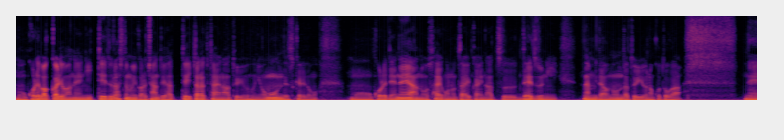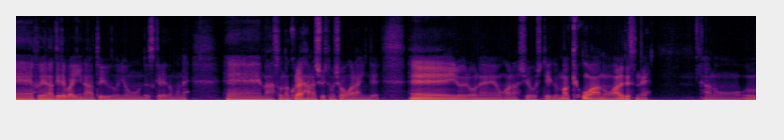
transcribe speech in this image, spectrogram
もうこればっかりはね、日程ずらしてもいいからちゃんとやっていただきたいなというふうに思うんですけれども、もうこれでね、あの最後の大会、夏出ずに涙を飲んだというようなことが、ね、増えなければいいなというふうに思うんですけれどもね。えー、まあそんな暗い話をしてもしょうがないんで、えー、いろいろね、お話をしていく。まあ今日はあの、あれですね、あの、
